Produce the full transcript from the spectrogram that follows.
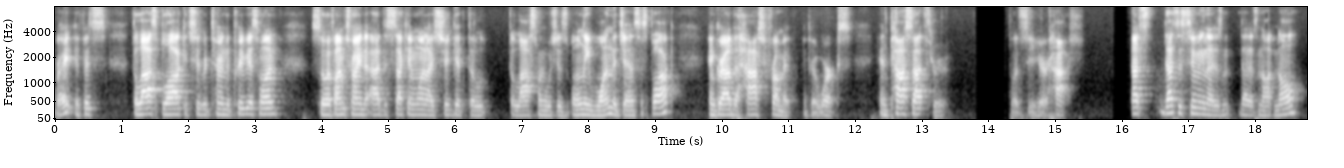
right? If it's the last block, it should return the previous one. So if I'm trying to add the second one, I should get the, the last one, which is only one, the Genesis block, and grab the hash from it if it works, and pass that through. Let's see here, hash. That's that's assuming that is that it's not null,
